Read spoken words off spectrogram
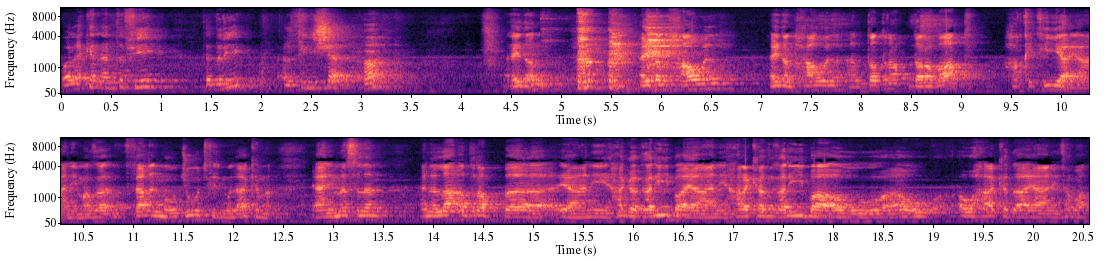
ولكن أنت في تدريب الفينيشال ها؟ أيضا. أيضا حاول أيضا حاول أن تضرب ضربات حقيقية يعني فعلا موجود في الملاكمة. يعني مثلا أنا لا أضرب يعني حاجة غريبة يعني حركات غريبة أو أو أو هكذا يعني طبعا.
